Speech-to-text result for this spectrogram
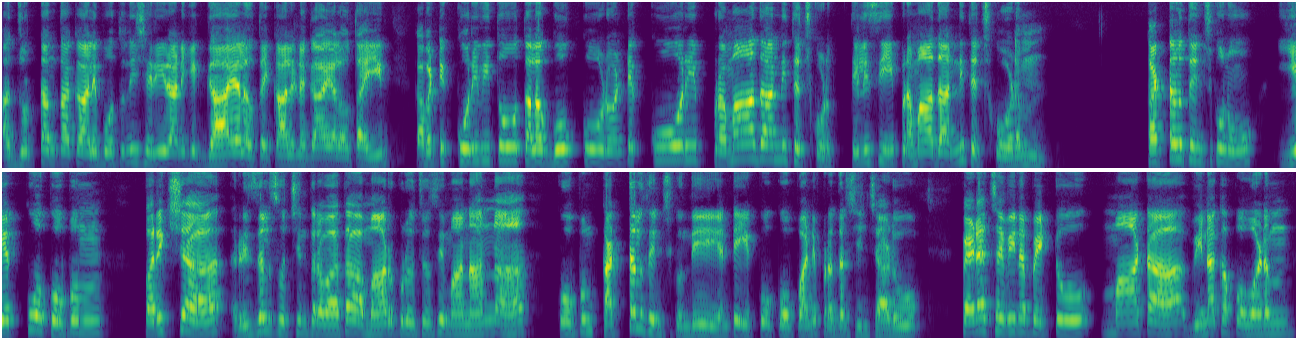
ఆ జుట్టంతా కాలిపోతుంది శరీరానికి గాయాలు అవుతాయి కాలిన గాయాలు అవుతాయి కాబట్టి కొరివితో తల గోక్కోవడం అంటే కోరి ప్రమాదాన్ని తెచ్చుకోవడం తెలిసి ప్రమాదాన్ని తెచ్చుకోవడం. కట్టలు తెంచుకొను ఎక్కువ కోపం. పరీక్ష రిజల్ట్స్ వచ్చిన తర్వాత ఆ మార్కులు చూసి మా నాన్న కోపం కట్టలు తెంచుకుంది. అంటే ఎక్కువ కోపాన్ని ప్రదర్శించాడు. పెడచెవిన పెట్టు మాట వినకపోవడం.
